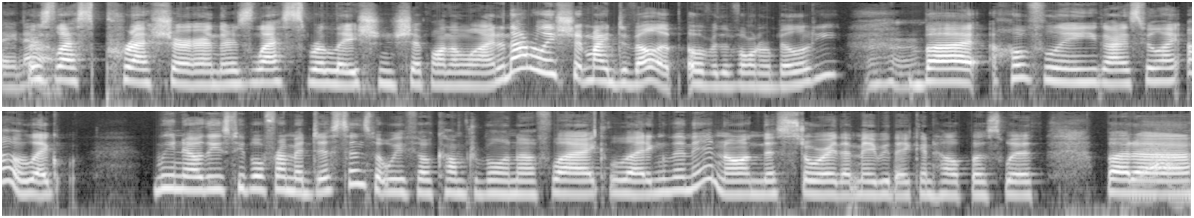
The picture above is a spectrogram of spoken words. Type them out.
They know. there's less pressure and there's less relationship on the line. And that relationship might develop over the vulnerability. Mm-hmm. But hopefully you guys feel like, oh, like we know these people from a distance, but we feel comfortable enough like letting them in on this story that maybe they can help us with. But uh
